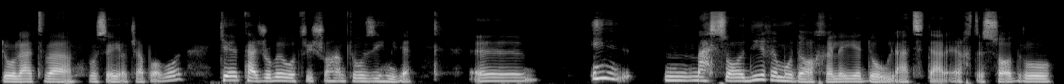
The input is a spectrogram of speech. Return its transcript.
دولت و توسعه یا چپاول که تجربه اتریش رو هم توضیح میده. این مصادیق مداخله دولت در اقتصاد رو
